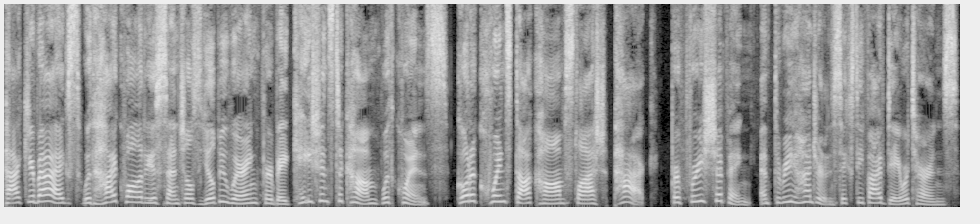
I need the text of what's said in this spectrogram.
Pack your bags with high-quality essentials you'll be wearing for vacations to come with Quince. Go to quince.com slash pack for free shipping and 365-day returns.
